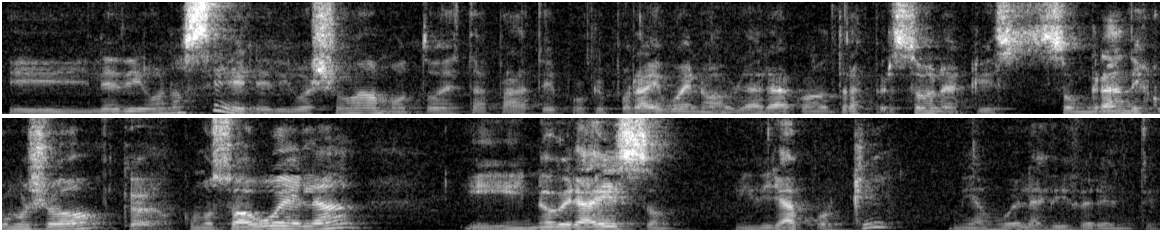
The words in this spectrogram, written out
Y le digo, no sé, le digo, yo amo toda esta parte porque por ahí, bueno, hablará con otras personas que son grandes como yo, Claro. como su abuela, y no verá eso. Y dirá, ¿por qué mi abuela es diferente?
